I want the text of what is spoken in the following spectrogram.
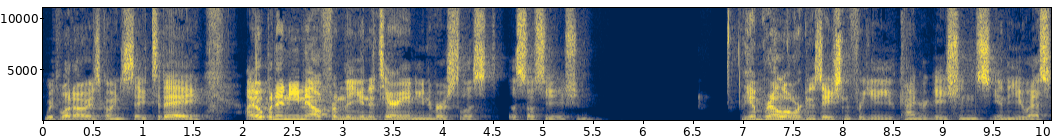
with what I was going to say today, I opened an email from the Unitarian Universalist Association the umbrella organization for UU congregations in the US.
